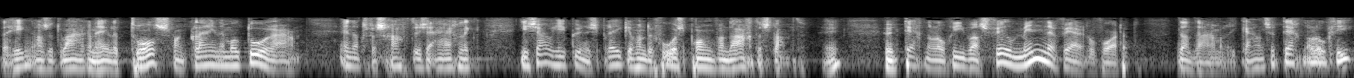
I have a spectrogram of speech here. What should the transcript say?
Er hing als het ware een hele tros van kleine motoren aan. En dat verschafte ze eigenlijk, je zou hier kunnen spreken van de voorsprong van de achterstand. Hun technologie was veel minder vergevorderd dan de Amerikaanse technologie.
